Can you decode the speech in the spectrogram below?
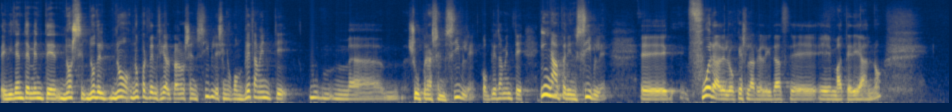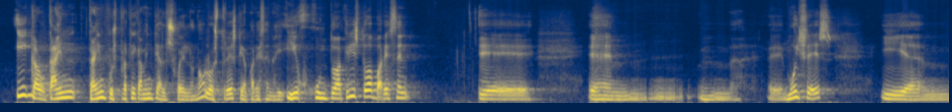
evidentemente no, no, pertenecía al plano sensible, sino completamente mm, eh, suprasensible, completamente inaprensible, eh, fuera de lo que es la realidad eh, material. ¿no? Y claro, caen, caen pues prácticamente al suelo, ¿no? los tres que aparecen ahí. Y junto a Cristo aparecen eh, em, eh, Moisés y em,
